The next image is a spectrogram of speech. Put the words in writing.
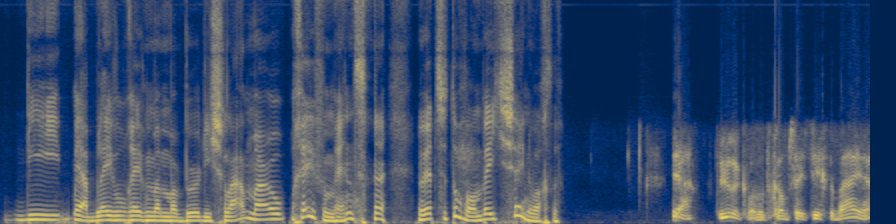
die ja, bleef op een gegeven moment maar birdie slaan. Maar op een gegeven moment werd ze toch wel een beetje zenuwachtig. Ja, tuurlijk, want het kwam steeds dichterbij. Hè?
